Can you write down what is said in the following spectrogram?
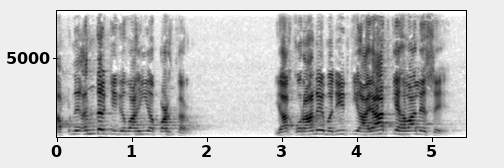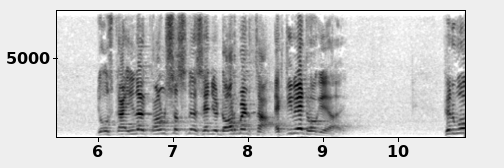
اپنے اندر کی گواہیاں پڑھ کر، یا قرآن مجید کی آیات کے حوالے سے، جو اس کا انر کانشسنس ہے، جو ڈورمنٹ تھا ایکٹیویٹ ہو گیا ہے، پھر وہ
